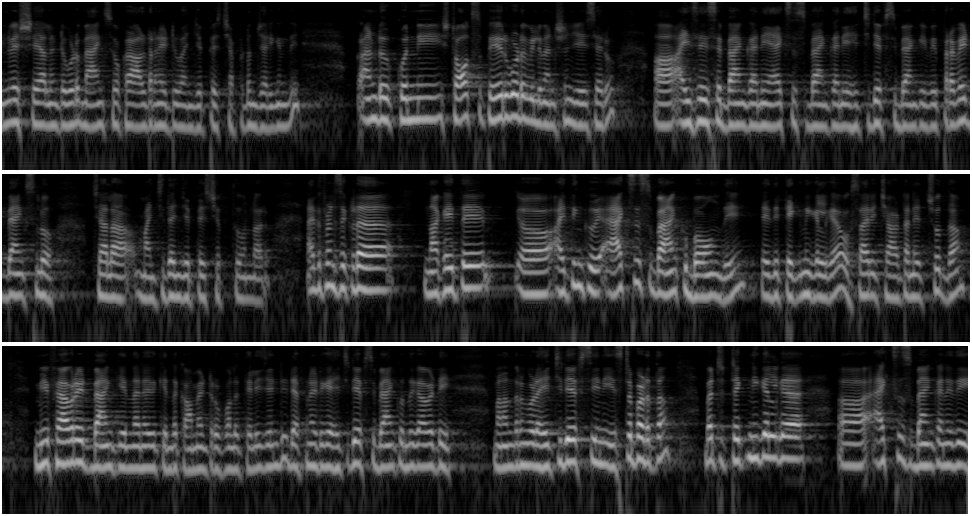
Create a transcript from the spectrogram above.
ఇన్వెస్ట్ చేయాలంటే కూడా బ్యాంక్స్ ఒక ఆల్టర్నేటివ్ అని చెప్పేసి చెప్పడం జరిగింది. అండ్ కొన్ని స్టాక్స్ పేరు కూడా వీళ్ళు మెన్షన్ చేశారు. ఐసిఐసిఐ బ్యాంక్ అని యాక్సిస్ బ్యాంక్ అని హెచ్డిఎఫ్సి బ్యాంక్ ఇవి ప్రైవేట్ బ్యాంక్స్లో చాలా మంచిదని చెప్పేసి చెప్తూ ఉన్నారు. అయితే ఫ్రెండ్స్ ఇక్కడ నాకైతే ఐ థింక్ యాక్సిస్ బ్యాంక్ బాగుంది. ఇది టెక్నికల్గా ఒకసారి చార్ట్ అనేది చూద్దాం. మీ ఫేవరెట్ బ్యాంక్ ఏందనేది కింద కామెంట్ రూపంలో తెలియజేయండి. డెఫినెట్గా హెచ్డిఎఫ్సి బ్యాంక్ ఉంది కాబట్టి మనందరం కూడా హెచ్డిఎఫ్సిని ఇష్టపడతాం. బట్ టెక్నికల్గా యాక్సిస్ బ్యాంక్ అనేది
